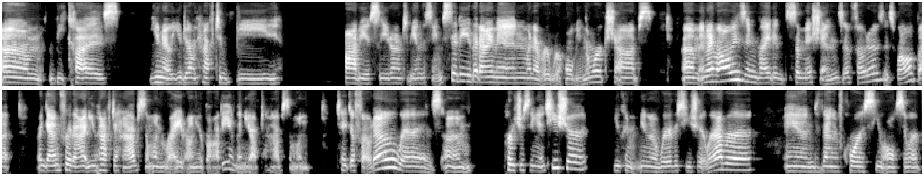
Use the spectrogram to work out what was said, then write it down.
um, because you know you don't have to be obviously you don't have to be in the same city that i'm in whenever we're holding the workshops. Um, and i've always invited submissions of photos as well but again for that you have to have someone write on your body and then you have to have someone take a photo whereas um, purchasing a t-shirt you can you know wear the t-shirt wherever. And then of course you also are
